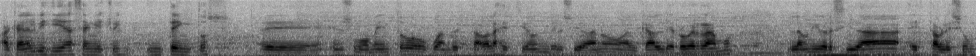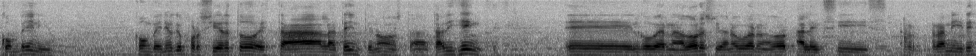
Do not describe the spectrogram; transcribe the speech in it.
Acá en el Vigía se han hecho intentos, eh, en su momento cuando estaba la gestión del ciudadano alcalde Robert Ramos, la universidad estableció un convenio, convenio que por cierto está latente, ¿no? está, vigente. Eh, el gobernador, el ciudadano gobernador Alexis Ramírez,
